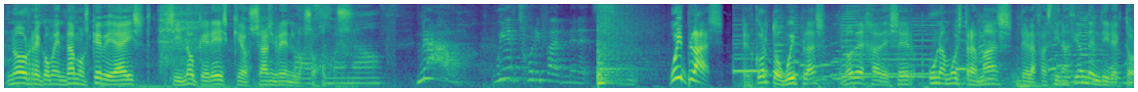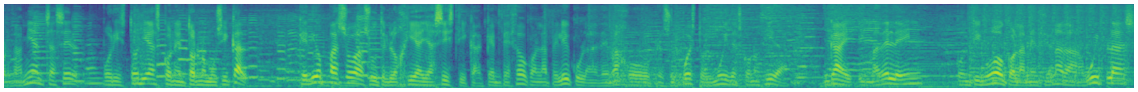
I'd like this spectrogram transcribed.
no os recomendamos que veáis si no queréis que os sangren los ojos. Whiplash. El corto Whiplash no deja de ser una muestra más de la fascinación del director Damien Chazelle por historias con entorno musical, que dio paso a su trilogía jazzística, que empezó con la película de bajo presupuesto y muy desconocida Guy y Madeleine, continuó con la mencionada Whiplash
